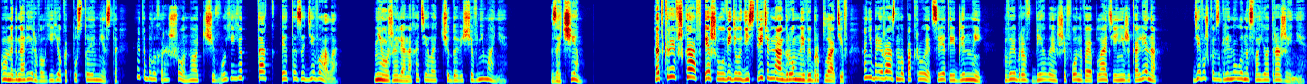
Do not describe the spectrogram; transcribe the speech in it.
Он игнорировал ее как пустое место. Это было хорошо, но от чего ее так это задевало? Неужели она хотела от чудовища внимания? Зачем? Открыв шкаф, Эша увидела действительно огромный выбор платьев. Они были разного покроя, цвета и длины. Выбрав белое шифоновое платье ниже колена, девушка взглянула на свое отражение.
